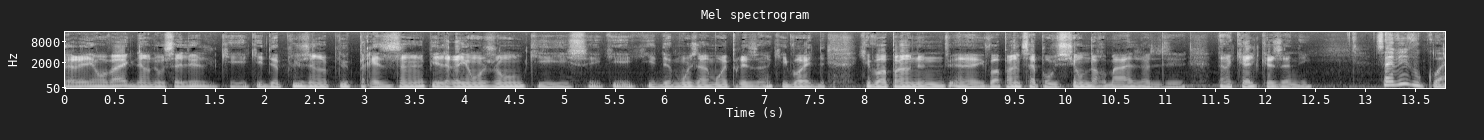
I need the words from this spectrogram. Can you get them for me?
Le rayon vert dans nos cellules qui, est- qui est de plus en plus présent, puis le rayon jaune qui, est- qui est de moins en moins présent, qui va être, qui va prendre une, euh, il va prendre sa position normale là, dans quelques années. Savez-vous quoi?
